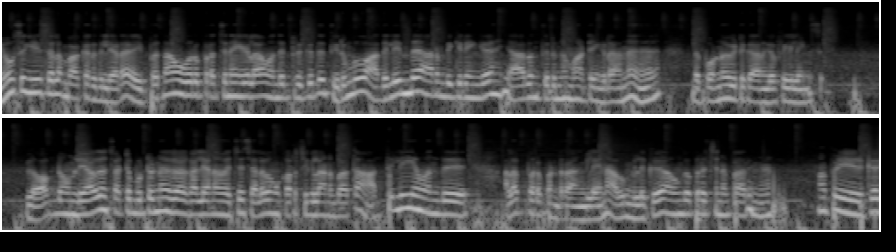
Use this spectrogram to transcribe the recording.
நியூஸு கீஸ் எல்லாம் பார்க்கறது இல்லையாடா? இப்போ தான் ஒரு பிரச்சனைகளாக வந்துட்டு இருக்குது திரும்பவும் அதுலேருந்தே ஆரம்பிக்கிறீங்க. யாரும் திருந்த மாட்டேங்கிறான்னு இந்த பொண்ணு வீட்டுக்காரங்க ஃபீலிங்ஸ் லாக்டவுன்லேயாவது சட்டுப்புட்டுன்னு கல்யாணம் வச்சு செலவும் குறைச்சிக்கலான்னு பார்த்தா அதுலேயும் வந்து அலப்பறை பண்ணுறாங்களேன்னு அவங்களுக்கு அவங்க பிரச்சனை பாருங்கள் அப்படி இருக்க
